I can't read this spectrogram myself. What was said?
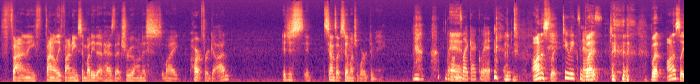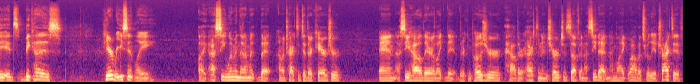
finally finally finding somebody that has that true honest like heart for God. It just it sounds like so much work to me. And- like, I quit. Honestly, Two weeks notice. but but honestly, it's because here recently, like I see women that I'm that I'm attracted to their character, and I see how they're like their their composure, how they're acting in church and stuff, and I see that, and I'm like, wow, that's really attractive.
